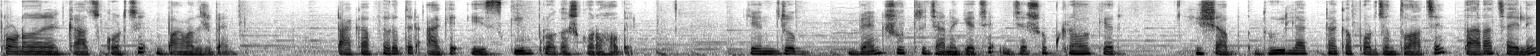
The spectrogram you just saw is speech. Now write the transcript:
প্রণয়নের কাজ করছে বাংলাদেশ ব্যাংক। টাকা ফেরতের আগে এই স্কিম প্রকাশ করা হবে। কেন্দ্রীয় ব্যাংক সূত্রে জানা গেছে, যেসব গ্রাহকের হিসাব দুই লাখ টাকা পর্যন্ত আছে, তারা চাইলে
